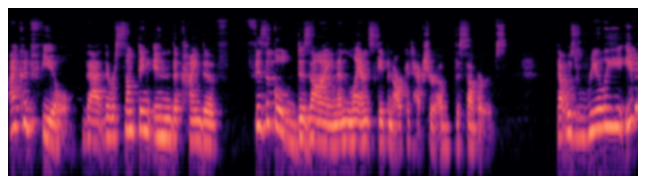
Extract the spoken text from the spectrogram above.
I could feel that there was something in the kind of physical design and landscape and architecture of the suburbs that was really, even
